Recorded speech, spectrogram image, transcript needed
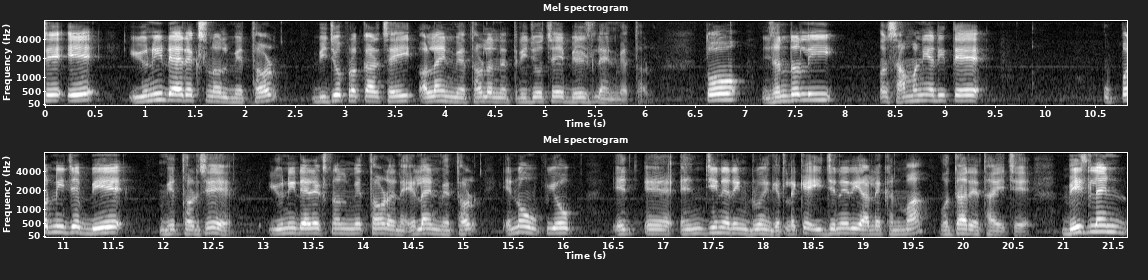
છે એ યુનિડાયરેક્શનલ મેથડ, બીજો પ્રકાર છે એ અલાઇન મેથડ અને ત્રીજો છે બેઝ લાઇન મેથડ. તો જનરલી સામાન્ય રીતે ઉપરની જે બે મેથડ છે, યુનિડાયરેક્શનલ મેથડ અને એલાઇન મેથડ એનો ઉપયોગ એન્જિનિયરિંગ ડ્રોઈંગ એટલે કે ઇજનેરી આલેખનમાં વધારે થાય છે. બેઝલાઇન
